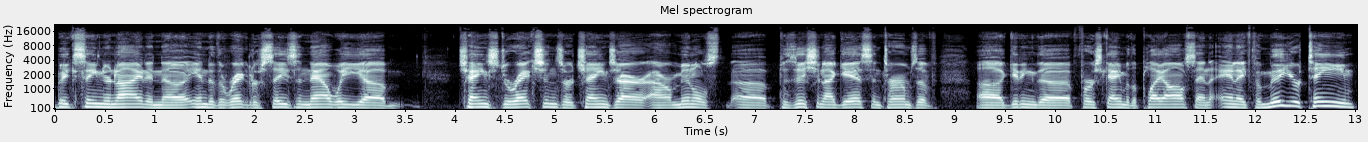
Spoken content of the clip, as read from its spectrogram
Big senior night and uh, into the regular season. Now we. Uh, change directions or change our our mental uh, position, I guess, in terms of uh, getting the first game of the playoffs and and a familiar team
